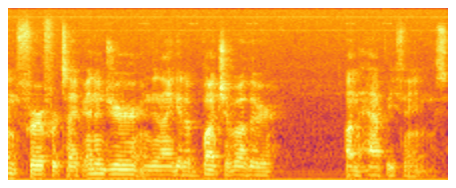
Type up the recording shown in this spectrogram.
infer for type integer, and then I get a bunch of other unhappy things.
